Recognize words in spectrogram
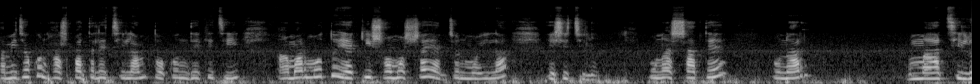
আমি যখন হাসপাতালে ছিলাম তখন দেখেছি আমার মতো একই সমস্যায় একজন মহিলা এসেছিল। ওনার সাথে ওনার মা ছিল,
